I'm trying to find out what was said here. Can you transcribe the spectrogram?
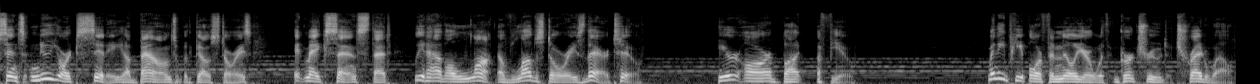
Since New York City abounds with ghost stories, it makes sense that we'd have a lot of love stories there, too. Here are but a few. Many people are familiar with Gertrude Tredwell,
